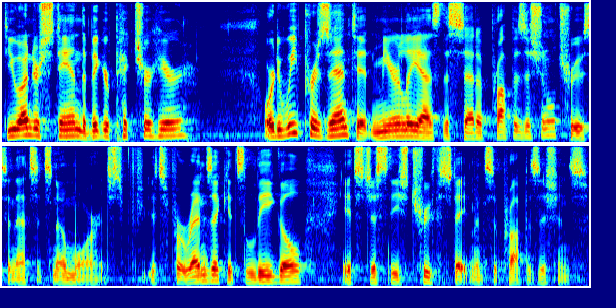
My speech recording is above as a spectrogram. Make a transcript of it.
Do you understand the bigger picture here? Or do we present it merely as the set of propositional truths, and that's it's no more? It's, it's forensic, it's legal, it's just these truth statements and propositions.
